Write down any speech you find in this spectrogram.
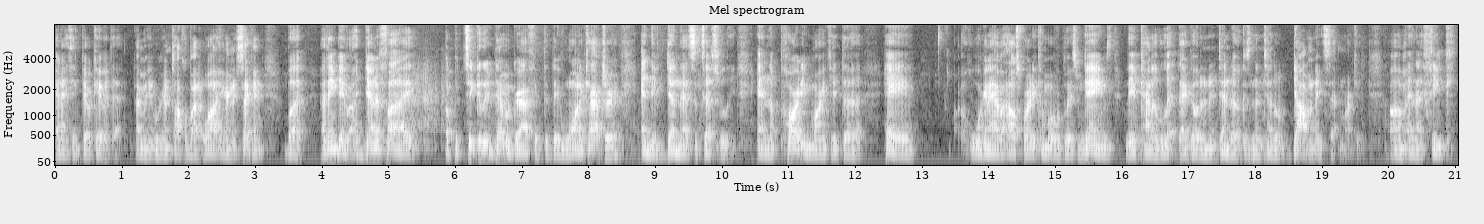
And I think they're okay with that. I mean, we're going to talk about it why here in a second, but I think they've identified a particular demographic that they want to capture and they've done that successfully. And the party market, the hey, we're gonna have a house party, come over, play some games. They've kind of let that go to Nintendo because Nintendo dominates that market. Um, and I think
